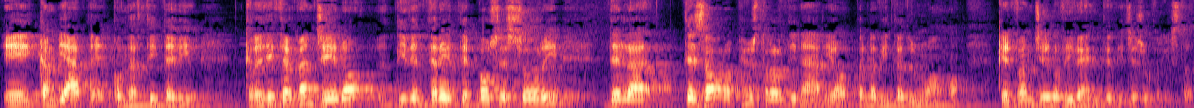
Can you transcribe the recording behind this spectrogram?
e cambiate, convertitevi, credete al Vangelo, diventerete possessori del tesoro più straordinario per la vita di un uomo, che è il Vangelo vivente di Gesù Cristo.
